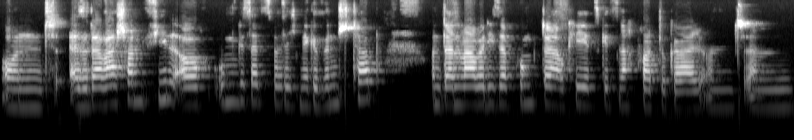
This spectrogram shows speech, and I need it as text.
Und also da war schon viel auch umgesetzt, was ich mir gewünscht habe. Und dann war aber dieser Punkt da, okay, jetzt geht's nach Portugal. Und ähm,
